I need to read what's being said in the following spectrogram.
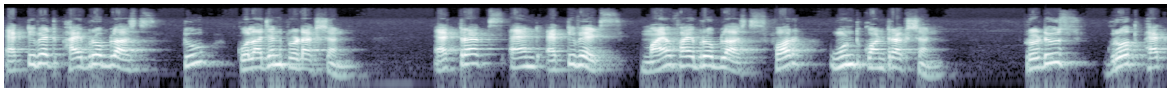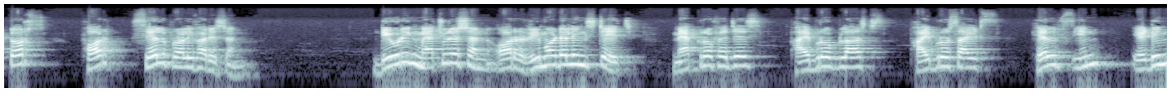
activate fibroblasts to collagen production, attracts and activates myofibroblasts for wound contraction, produce growth factors for cell proliferation. During maturation or remodeling stage, macrophages, fibroblasts, fibrocytes helps in aiding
